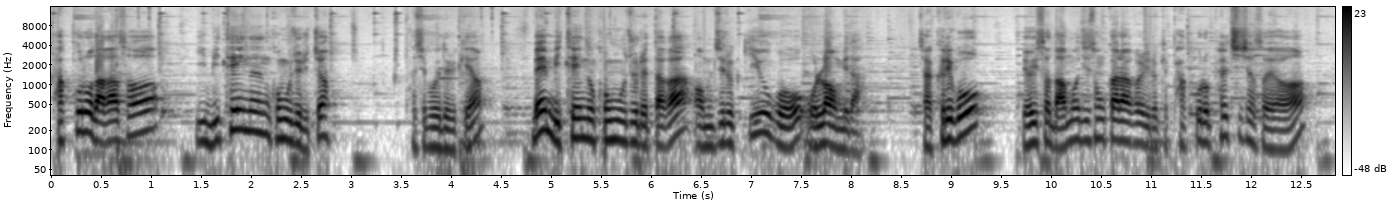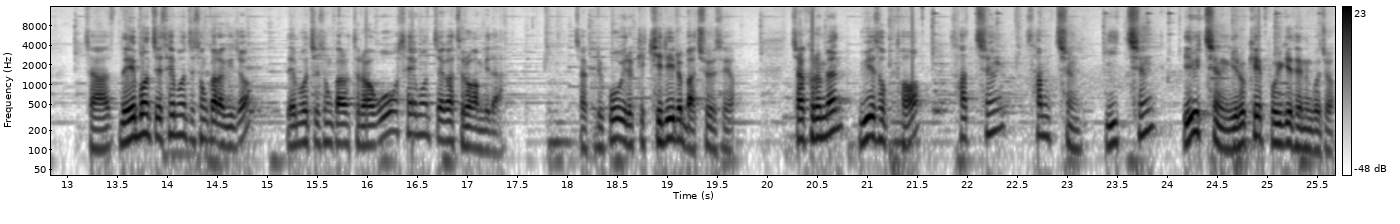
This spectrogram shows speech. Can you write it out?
밖으로 나가서 이 밑에 있는 고무줄 있죠? 다시 보여드릴게요. 맨 밑에 있는 고무줄에다가 엄지를 끼우고 올라옵니다. 자, 그리고 여기서 나머지 손가락을 이렇게 밖으로 펼치셔서요. 자, 네 번째, 세 번째 손가락이죠? 네 번째 손가락 들어가고 세 번째가 들어갑니다. 자, 그리고 이렇게 길이를 맞춰주세요. 자, 그러면 위에서부터 4층, 3층, 2층, 1층 이렇게 보이게 되는 거죠.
